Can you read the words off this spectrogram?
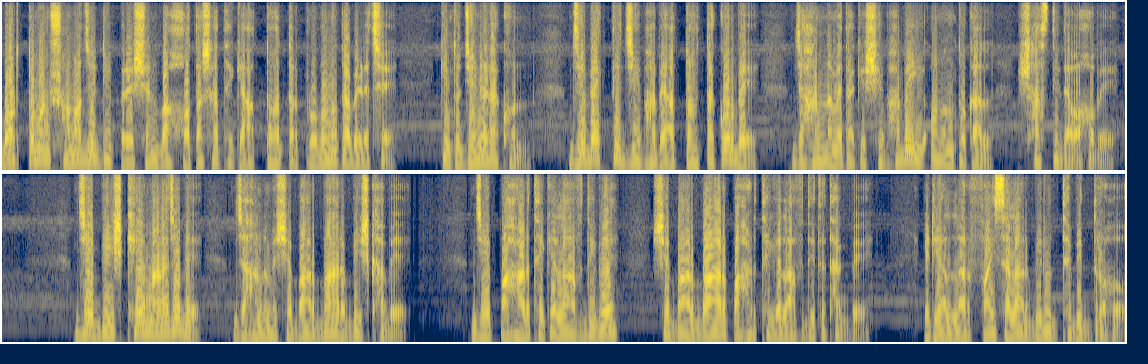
বর্তমান সমাজে ডিপ্রেশন বা হতাশা থেকে আত্মহত্যার প্রবণতা বেড়েছে। কিন্তু জেনে রাখুন, যে ব্যক্তি যেভাবে আত্মহত্যা করবে, জাহান্নামে তাকে সেভাবেই অনন্তকাল শাস্তি দেওয়া হবে। যে বিষ খেয়ে মারা যাবে, জাহান্নামে সে বারবার বিষ খাবে। যে পাহাড় থেকে লাফ দিবে সে বারবার পাহাড় থেকে লাফ দিতে থাকবে। এটি আল্লাহর ফাইসালার বিরুদ্ধে বিদ্রোহ।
